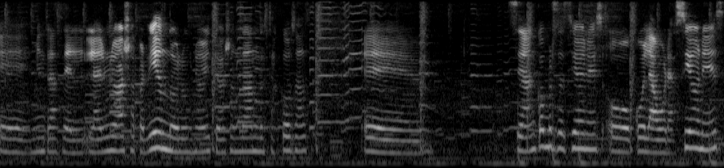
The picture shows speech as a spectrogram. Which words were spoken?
Eh, mientras la luna vaya perdiendo luz ¿no? y se vayan dando estas cosas, sean conversaciones o colaboraciones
